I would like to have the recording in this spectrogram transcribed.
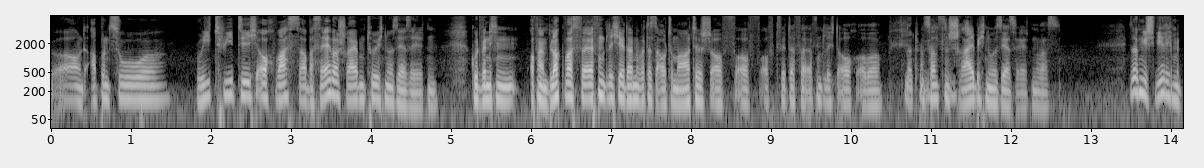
Ja, und ab und zu retweete ich auch was, aber selber schreiben tue ich nur sehr selten. Gut, wenn ich ein, auf meinem Blog was veröffentliche, dann wird das automatisch auf, auf, auf Twitter veröffentlicht auch, aber Natürlich. ansonsten schreibe ich nur sehr selten was. Ist irgendwie schwierig mit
